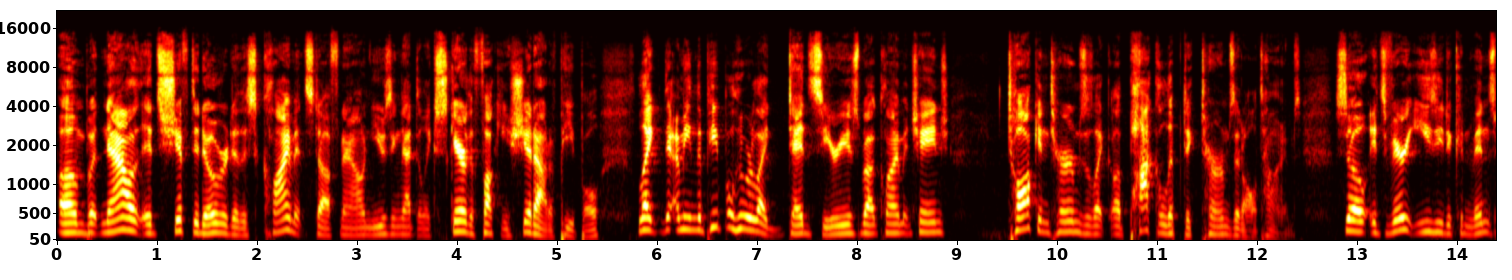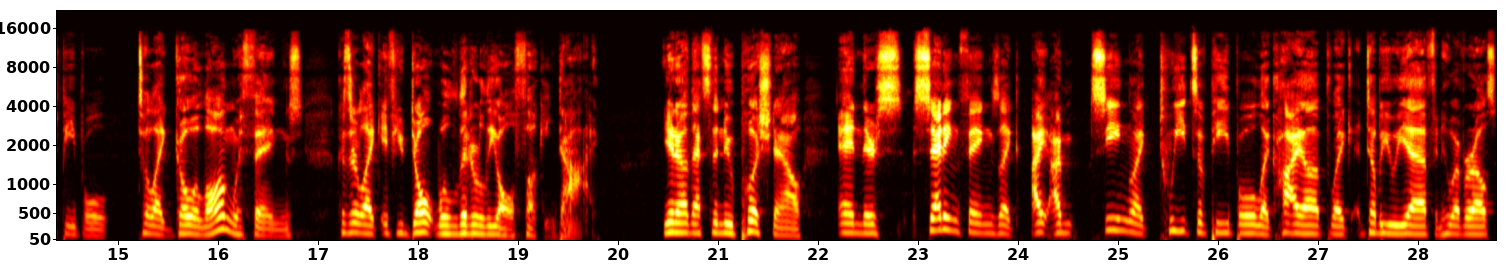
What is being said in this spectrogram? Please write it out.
Um, but now it's shifted over to this climate stuff now and using that to like scare the fucking shit out of people. Like, I mean, the people who are like dead serious about climate change talk in terms of like apocalyptic terms at all times. So it's very easy to convince people to like go along with things because they're like, if you don't, we'll literally all fucking die. You know, that's the new push now. And there's setting things like I, I'm seeing like tweets of people like high up, like WEF and whoever else,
